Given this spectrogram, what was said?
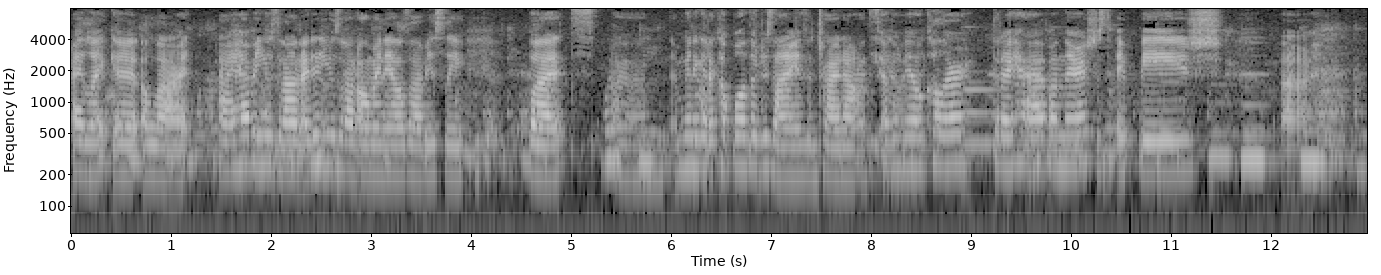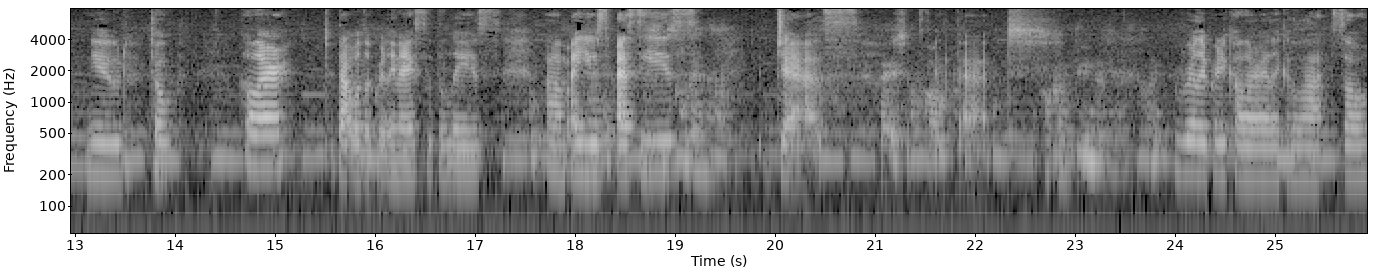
I like it a lot. I haven't used it on, I didn't use it on all my nails obviously, but um, I'm going to get a couple other designs and try it out. The other nail color that I have on there is just a beige, uh, nude taupe color. That would look really nice with the lace. Um, I used Essie's Jazz, just like that really pretty color. I like it a lot. So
